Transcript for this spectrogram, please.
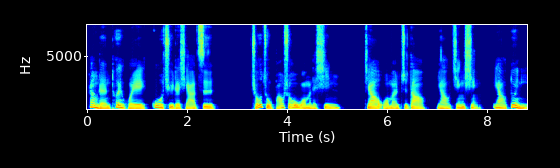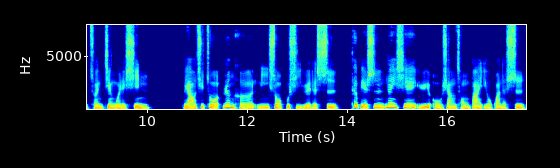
让人退回过去的瑕疵。求主保守我们的心，叫我们知道要警醒，要对你存敬畏的心，不要去做任何你所不喜悦的事，特别是那些与偶像崇拜有关的事。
